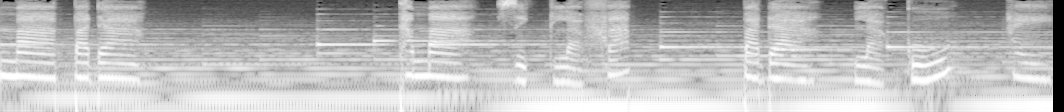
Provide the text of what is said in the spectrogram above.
Dhammapada Thamma dịch là Pháp Pada là cú hay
